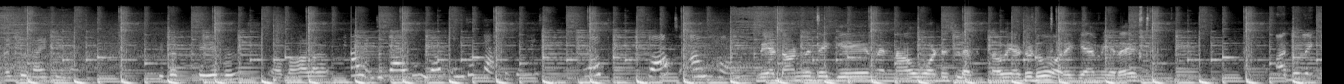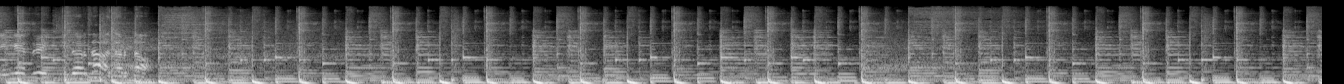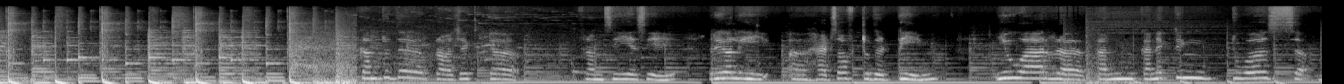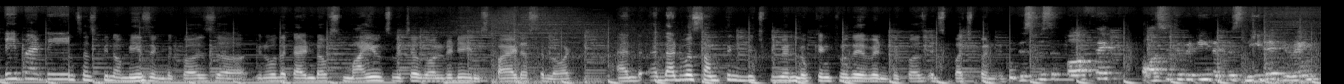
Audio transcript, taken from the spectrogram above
Seven to ninety nine ಇದು table ಬಹಳ and dividing them into categories like cat and hen, We are done with the game and now what is left? Now we have to do origami, right? ಅದು like ಹೆಂಗೆ ಅಂದ್ರೆ ಇದರ್ಧ ಅದರ್ಧ project uh, from CSA, really uh, hats off to the team. You are uh, con- connecting to us uh, day by day. experience has been amazing because uh, you know the kind of smiles which has already inspired us a lot and, and that was something which we were looking through the event because it's bachpan This was the perfect positivity that was needed during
